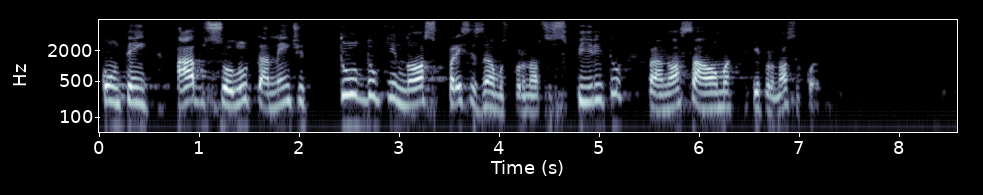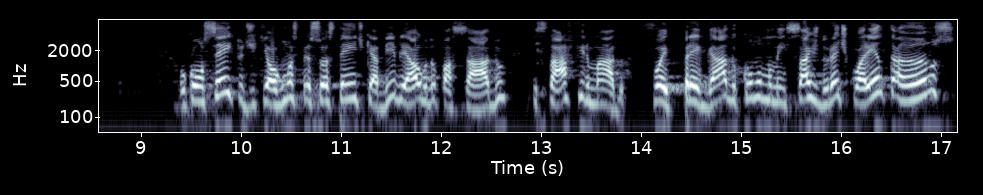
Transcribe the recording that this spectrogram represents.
contém absolutamente tudo o que nós precisamos para o nosso espírito, para a nossa alma e para o nosso corpo. O conceito de que algumas pessoas têm de que a Bíblia é algo do passado está afirmado. Foi pregado como uma mensagem durante 40 anos,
